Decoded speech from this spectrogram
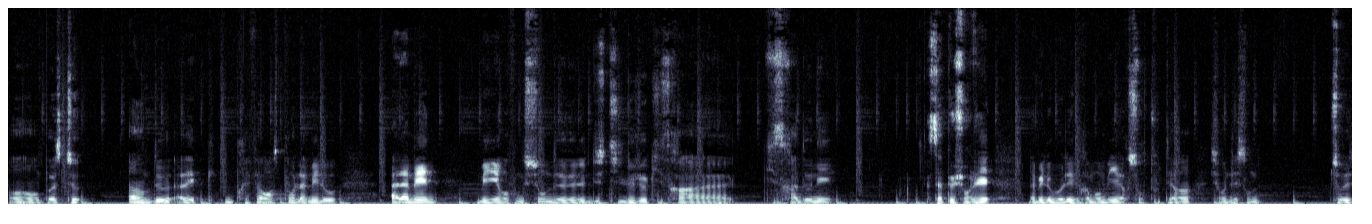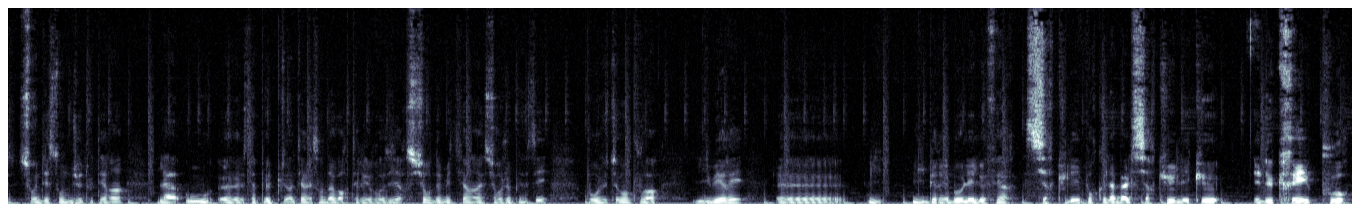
en poste 1-2 avec une préférence pour Lamelo à la main mais en fonction du style de jeu qui sera, qui sera donné, ça peut changer. La Melo Ball est vraiment meilleure sur tout terrain, sur une gestion de, sur, une gestion de jeu tout terrain, là où euh, ça peut être plus intéressant d'avoir Terry Rozier sur demi-terrain et sur jeu placé pour justement pouvoir libérer, euh, libérer Ball et le faire circuler pour que la balle circule et, que, et de créer pour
